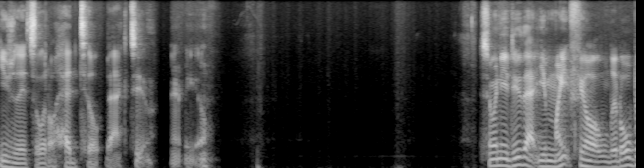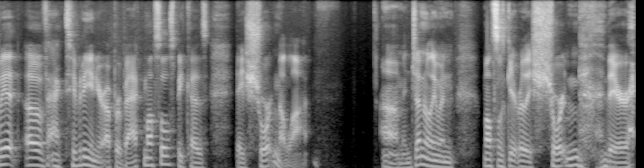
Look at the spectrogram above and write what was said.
Usually it's a little head tilt back too. There we go. So when you do that, you might feel a little bit of activity in your upper back muscles because they shorten a lot. Um, and generally when muscles get really shortened, they're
